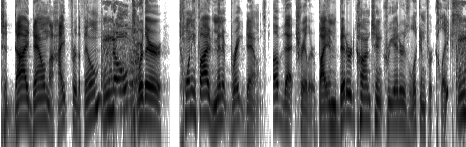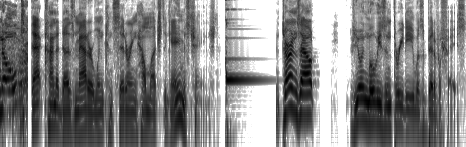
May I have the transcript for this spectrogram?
to die down the hype for the film? Nope. Were there 25 minute breakdowns of that trailer by embittered content creators looking for clicks? Nope. That kind of does matter when considering how much the game has changed. It turns out viewing movies in 3D was a bit of a phase.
